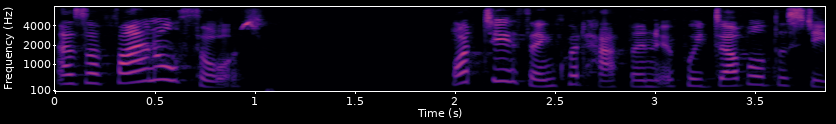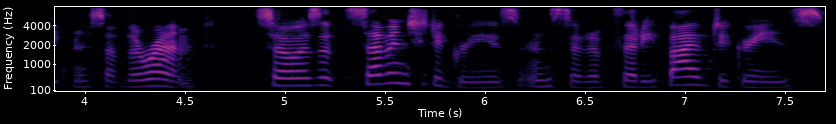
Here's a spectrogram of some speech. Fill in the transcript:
As a final thought, what do you think would happen if we doubled the steepness of the ramp, so as at 70 degrees instead of 35 degrees?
